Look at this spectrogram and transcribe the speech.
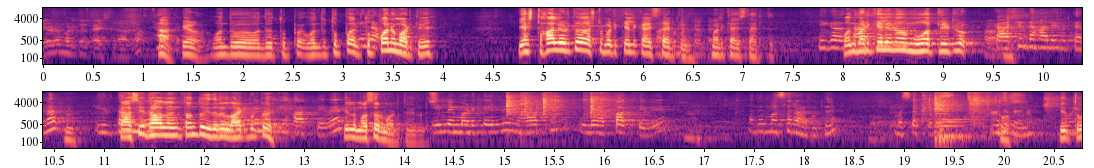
ಎರಡು ಮಡಿಕೆ ಕಾಯಿಸ್ತೀರಾ ಅಲ್ವಾ ಹಾಂ ಹೇಳು. ಒಂದು ಒಂದು ತುಪ್ಪ ಒಂದು ತುಪ್ಪ ತುಪ್ಪನೂ ಮಾಡ್ತೀವಿ. ಎಷ್ಟು ಹಾಲು ಇರ್ತದೋ ಅಷ್ಟು ಮಡಿಕೆಯಲ್ಲಿ ಕಾಯಿಸ್ತಾ ಇರ್ತೀವಿ. ಮಡಿ ಕಾಯಿಸ್ತಾ ಇರ್ತೀವಿ. ಈಗ ಒಂದು ಮಡಿಕೆಯಲ್ಲಿ ನಾವು ಮೂವತ್ತು ಲೀಟ್ರು. ಕಾಶಿದ ಹಾಲು ಇರುತ್ತಲ್ಲ? ಕಾಸಿದ ಹಾಲು ಅಂತಂದು ಇದರಲ್ಲಿ ಹಾಕ್ಬಿಟ್ಟು ಹಾಕ್ತೇವೆ. ಇಲ್ಲಿ ಮೊಸರು ಮಾಡ್ತೀವಿ ನೋಡಿ. ಇಲ್ಲೇ ಮಡಿಕೆಯಲ್ಲಿ ಹಾಕಿ ಇಲ್ಲಿ ಹಪ್ಪಾಕ್ತೇವೆ ಅದು ಮೊಸರು ಆಗುತ್ತೆ. ಮೊಸರು. ಇದು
